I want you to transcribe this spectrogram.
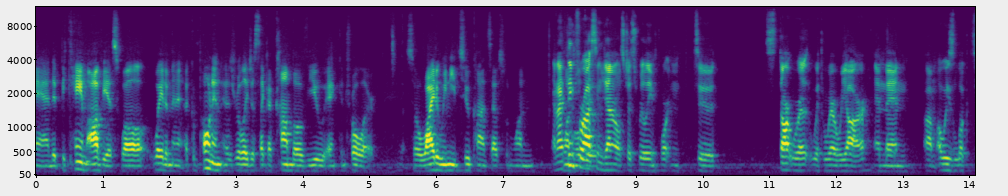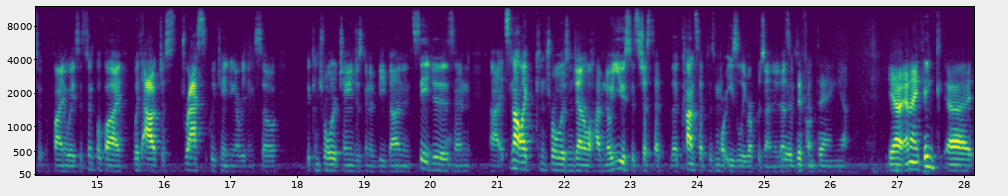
And it became obvious, well, wait a minute, a component is really just like a combo view and controller. So why do we need two concepts when one And I One think for us do. in general, it's just really important to start where, with where we are and then um, always look to find ways to simplify without just drastically changing everything. So the controller change is going to be done in stages, and uh, it's not like controllers in general have no use. It's just that the concept is more easily represented as It's a a different component. thing, yeah. Yeah, and I think uh,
